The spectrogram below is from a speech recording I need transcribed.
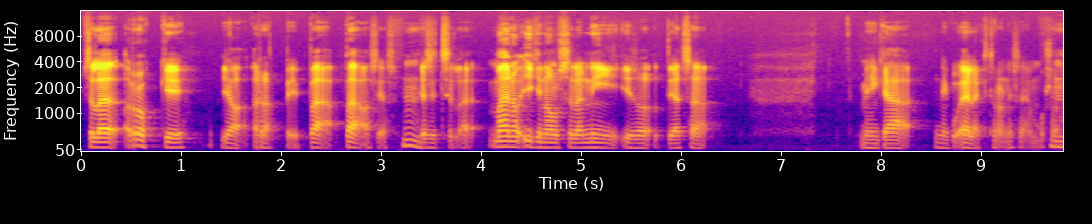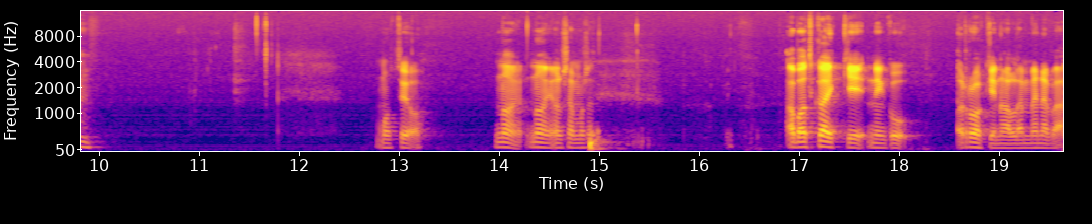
Sillä rocki ja räppi pää, pääasiassa. Hmm. Ja sit sillä, mä en ole ikinä ollut sillä niin iso, tiedätkö, mihinkään niinku elektroniseen musaan. Hmm. Mm. Mut joo, noin noi on semmoset, about kaikki niinku rockin alle menevä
